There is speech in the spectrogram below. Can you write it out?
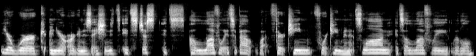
your work and your organization. It's it's just it's a lovely. It's about what 13, 14 minutes long. It's a lovely little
